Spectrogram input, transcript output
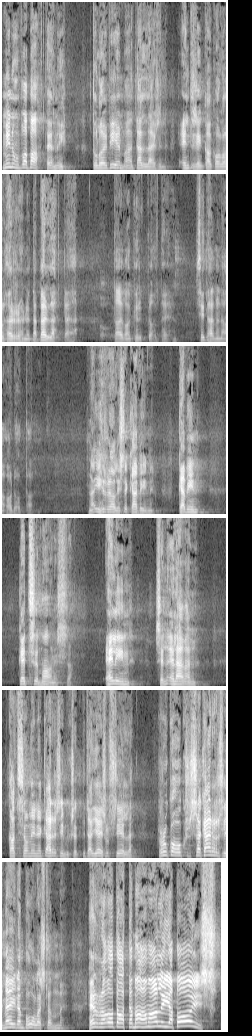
minun vapahtajani tulee viemään tällaisen entisen kakolon hörhön, että pöllähtää taivaan kirkkauteen. Sitä minä odotan. Minä Israelissa kävin, kävin Ketsemaanissa, elin sen elämän katsoo niin ne kärsimykset, mitä Jeesus siellä rukouksessa kärsi meidän puolestamme. Herra, ota tämä malja pois,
